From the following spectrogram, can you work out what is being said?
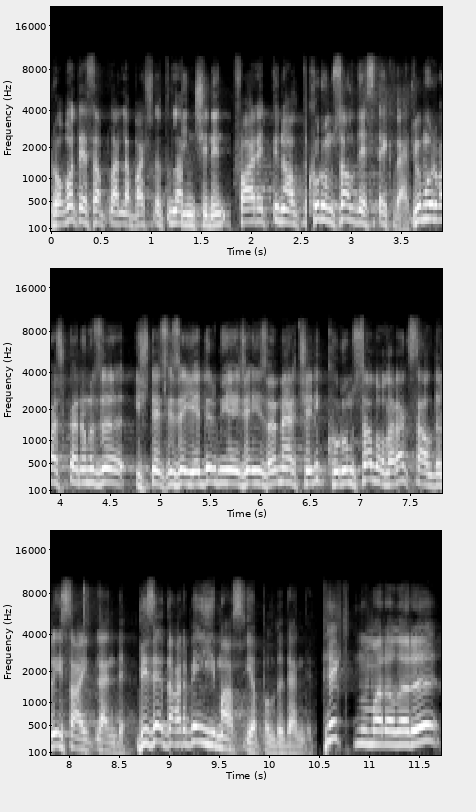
Robot hesaplarla başlatılan linçinin Fahrettin Altun kurumsal destek ver. Cumhurbaşkanımızı işte size yedirmeyeceğiz. Ömer Çelik kurumsal olarak saldırıyı sahiplendi. Bize darbe iması yapıldı dendi. Tek numaraları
